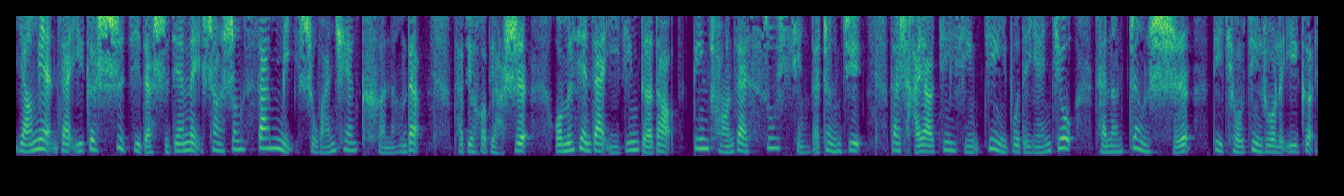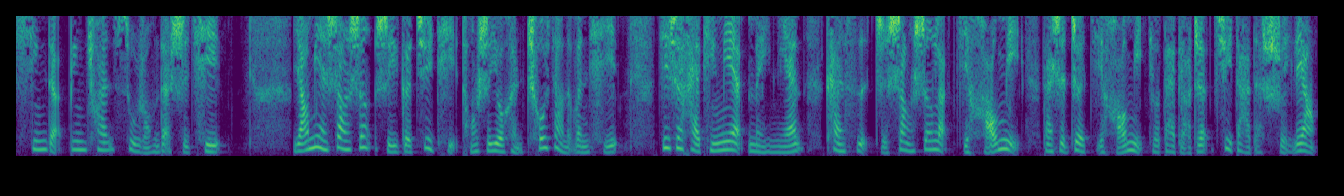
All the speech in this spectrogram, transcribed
洋面在一个世纪的时间内上升三米是完全可能的。他最后表示，我们现在已经得到冰床在苏醒的证据，但是还要进行进一步的研究，才能证实地球进入了一个新的冰川速溶的时期。洋面上升是一个具体，同时又很抽象的问题。即使海平面每年看似只上升了几毫米，但是这几毫米就代表着巨大的水量，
